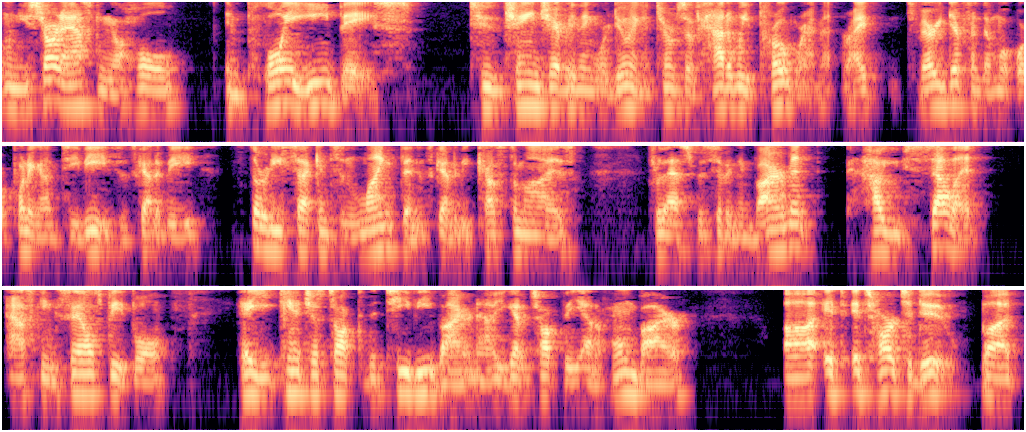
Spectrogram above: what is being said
when you start asking a whole employee base to change everything we're doing in terms of how do we program it, right? It's very different than what we're putting on TVs. It's got to be 30 seconds in length and it's got to be customized for that specific environment. How you sell it, asking salespeople, hey, you can't just talk to the TV buyer now, you got to talk to the out of home buyer. Uh, it, it's hard to do. But,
